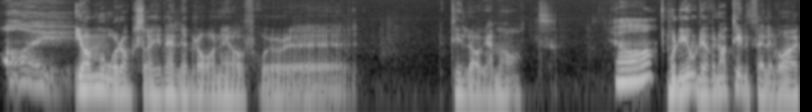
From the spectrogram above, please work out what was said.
Oj. Jag mår också väldigt bra när jag får eh, tillaga mat. Ja. Och det gjorde jag vid något tillfälle. var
